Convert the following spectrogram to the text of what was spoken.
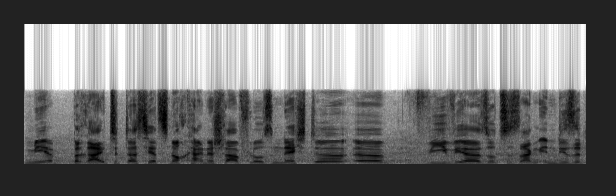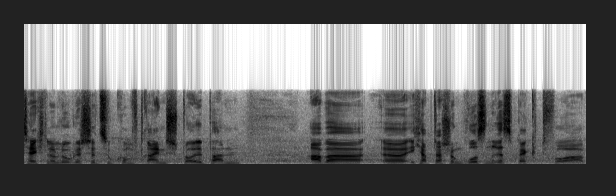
Mir bereitet das jetzt noch keine schlaflosen Nächte, äh, wie wir sozusagen in diese technologische Zukunft rein stolpern. Aber äh, ich habe da schon großen Respekt vor.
